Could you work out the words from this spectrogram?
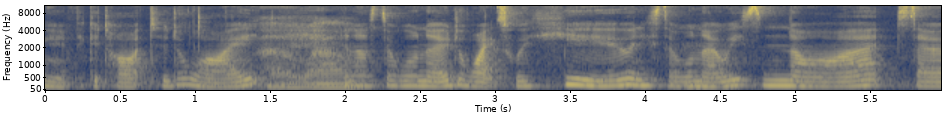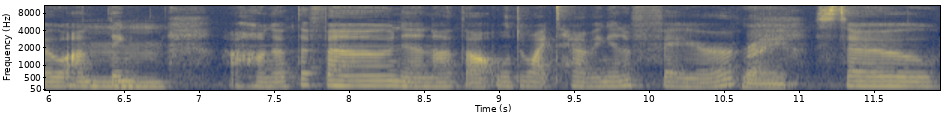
you know if he could talk to Dwight. Oh, wow. And I said, "Well, no, Dwight's with you." And he said, "Well, no, mm. he's not." So I'm think mm. I hung up the phone, and I thought, "Well, Dwight's having an affair." Right. So,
